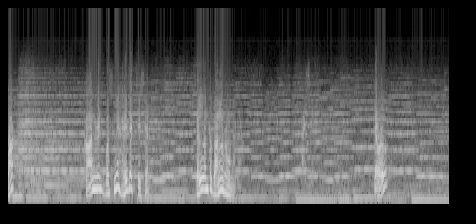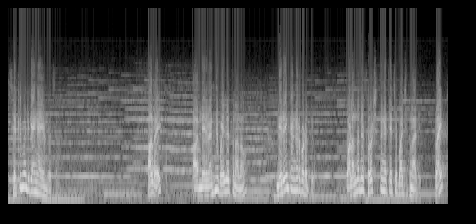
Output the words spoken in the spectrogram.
What convent బస్సుని హైజాక్ చేశారు. పిల్లలంతా దానిలో ఉన్నారా. ఎవరు? సెటిల్మెంట్ గ్యాంగ్ అయి ఉండొచ్చా? ఆల్ రైట్ నేను వెంటనే బయలుదేరుతున్నాను. మీరేం కంగారు పడద్దు. వాళ్ళందరినీ సురక్షితంగా చేసే బాధ్యత నాది. రైట్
